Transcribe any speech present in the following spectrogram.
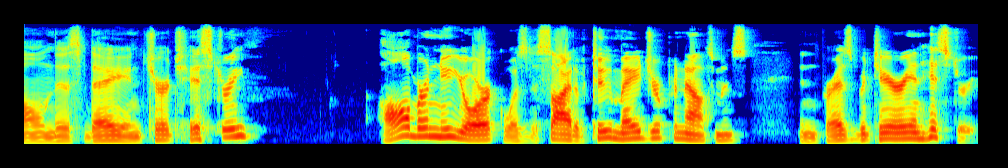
On this day in church history, Auburn, New York was the site of two major pronouncements in Presbyterian history.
